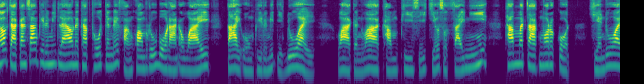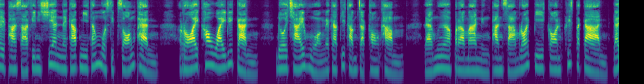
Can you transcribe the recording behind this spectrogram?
นอกจากการสร้างพีระมิดแล้วนะครับ โทสยังได้ฝังความรู้โบราณเอาไว้ ใต้องค์พีระมิดอีกด้วย ว่ากันว่าคำพีสีเขียวสดใสนี้ทำมาจากมรกต เขียนด้วยภาษาฟินิเชียนนะครับ มีทั้งหมด 12 แผ่น ร้อยเข้าไว้ด้วยกัน โดยใช้ห่วงนะครับที่ทำจากทองคำ และเมื่อประมาณ 1,300 ปีก่อนคริสตกาลได้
